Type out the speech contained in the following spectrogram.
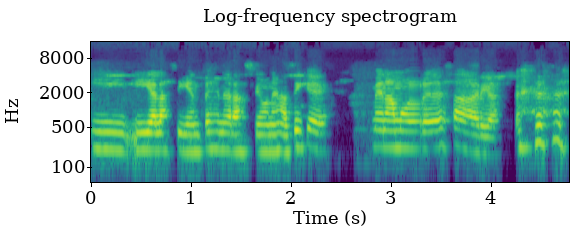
y, y a las siguientes generaciones. Así que me enamoré de esa área.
